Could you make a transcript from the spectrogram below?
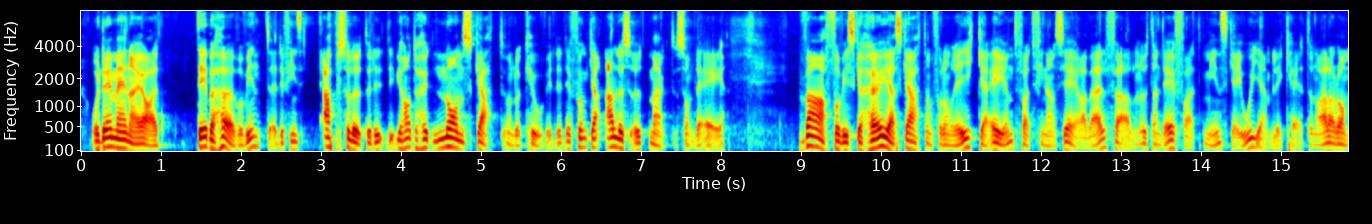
Och det menar jag att det behöver vi inte. Det finns absolut, det, vi har inte höjt någon skatt under covid. Det, det funkar alldeles utmärkt som det är. Varför vi ska höja skatten för de rika är ju inte för att finansiera välfärden utan det är för att minska ojämlikheten och alla de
